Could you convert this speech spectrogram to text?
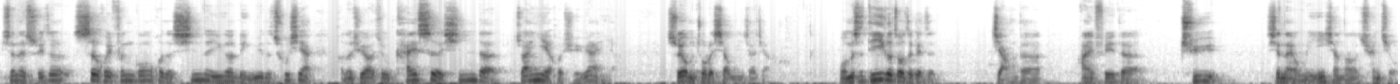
现在随着社会分工或者新的一个领域的出现，很多学校就开设新的专业和学院一样。所以我们做了效果营销奖，我们是第一个做这个奖的爱飞的区域。现在我们影响到了全球，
